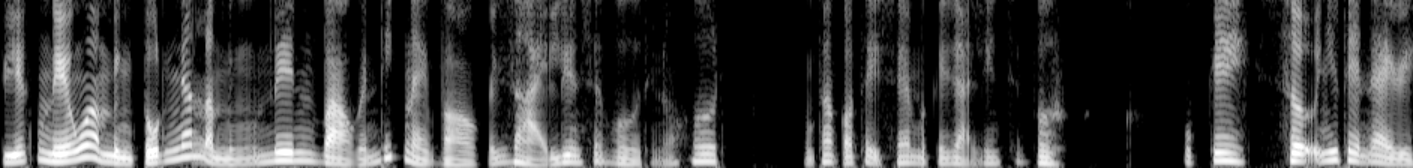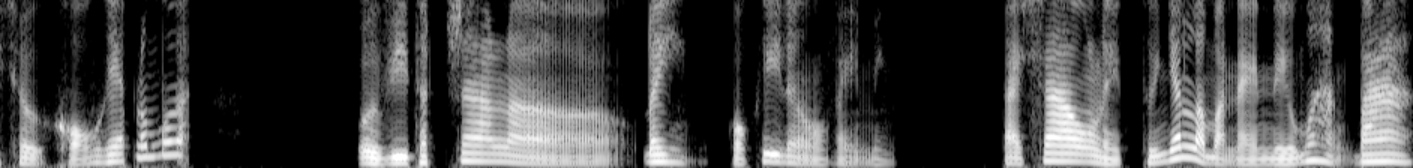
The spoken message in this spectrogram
tiếc, nếu mà mình tốt nhất là mình nên vào cái nick này vào cái giải liên server thì nó hơn. Chúng ta có thể xem được cái giải liên server. Ok, sợ như thế này thì sợ khó ghép lắm các bạn. Bởi vì thật ra là đây, có khi là phải mình, tại sao này? Thứ nhất là bạn này nếu mà hạng 3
